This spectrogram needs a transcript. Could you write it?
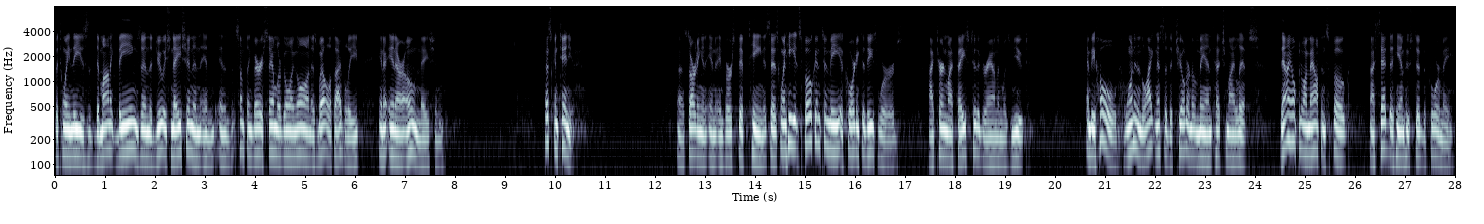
between these demonic beings and the Jewish nation, and, and, and something very similar going on as well as I believe in, in our own nation. Let's continue. Uh, starting in, in, in verse 15, it says, When he had spoken to me according to these words, I turned my face to the ground and was mute. And behold, one in the likeness of the children of men touched my lips. Then I opened my mouth and spoke, and I said to him who stood before me,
